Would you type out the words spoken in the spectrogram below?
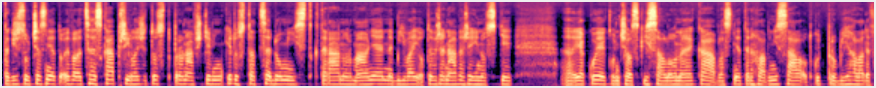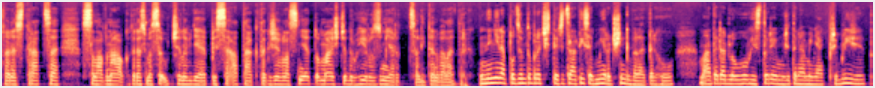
Takže současně je to i velice hezká příležitost pro návštěvníky dostat se do míst, která normálně nebývají otevřená veřejnosti, jako je Končelský salonek a vlastně ten hlavní sál, odkud probíhala defenestrace slavná, o které jsme se učili v dějepise a tak. Takže vlastně to má ještě druhý rozměr, celý ten veletrh. Nyní na podzim to bude 47. ročník veletrhu. Má teda dlouhou historii, můžete nám ji nějak přiblížit?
